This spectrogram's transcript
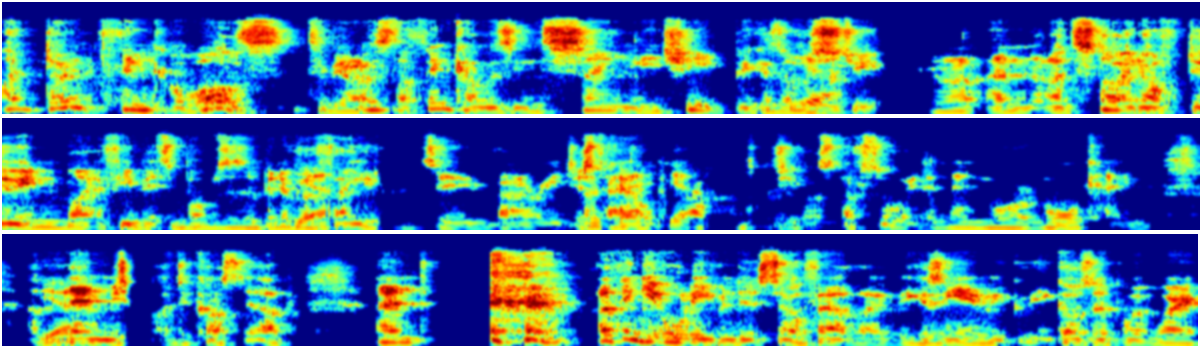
I don't think I was, to be honest. I think I was insanely cheap because I was Yeah. you know, And I'd started off doing like a few bits and bobs as a bit of Yeah. a favour to Valerie, just Okay, to help yeah. out until she got stuff sorted, and then more and more came, and Yeah. then we started to cost it up. And I think it all evened itself out though, because you know it got to the point where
